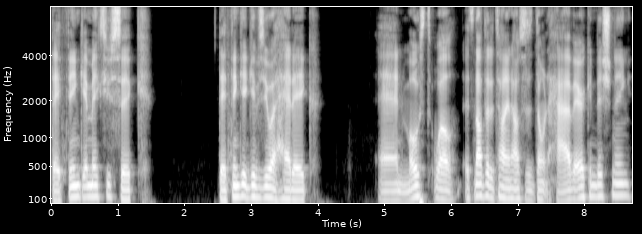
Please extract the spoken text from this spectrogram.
They think it makes you sick, they think it gives you a headache. And most, well, it's not that Italian houses don't have air conditioning,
